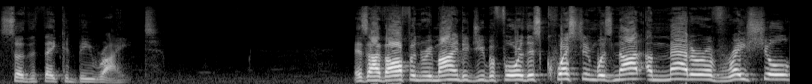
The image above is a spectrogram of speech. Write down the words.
so that they could be right. As I've often reminded you before, this question was not a matter of racial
